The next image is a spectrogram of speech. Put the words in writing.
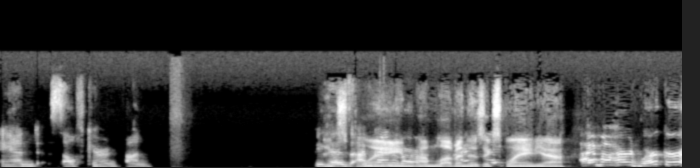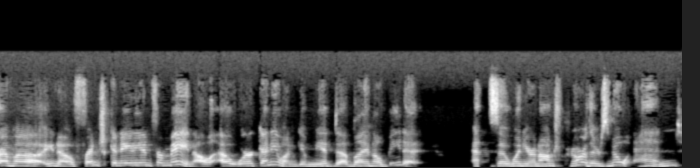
and self care and fun because Explain. I'm kind of a, I'm loving I'm this. Like, Explain, yeah. I'm a hard worker. I'm a you know French Canadian from Maine. I'll outwork anyone. Give me a deadline, I'll beat it. And so when you're an entrepreneur, there's no end.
